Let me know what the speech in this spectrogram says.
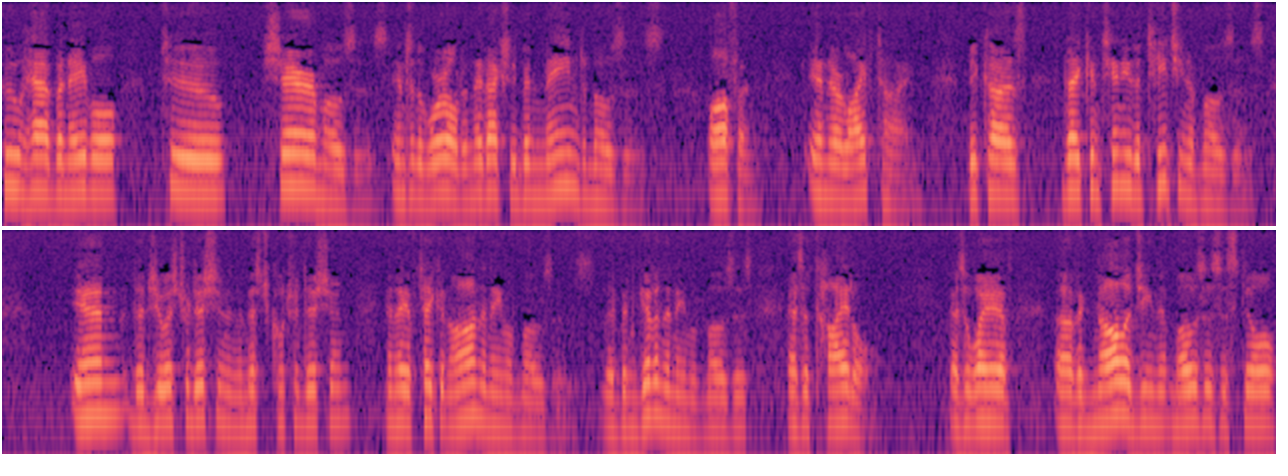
who have been able to share Moses into the world, and they've actually been named Moses often in their lifetime because they continue the teaching of Moses in the Jewish tradition and the mystical tradition, and they have taken on the name of Moses. They've been given the name of Moses as a title, as a way of, of acknowledging that Moses is still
